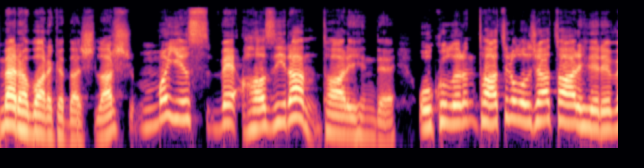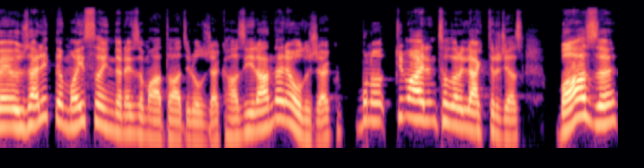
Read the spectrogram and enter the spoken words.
Merhaba arkadaşlar. Mayıs ve Haziran tarihinde okulların tatil olacağı tarihleri ve özellikle Mayıs ayında ne zaman tatil olacak, Haziran'da ne olacak? Bunu tüm ayrıntılarıyla aktaracağız. Bazı,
